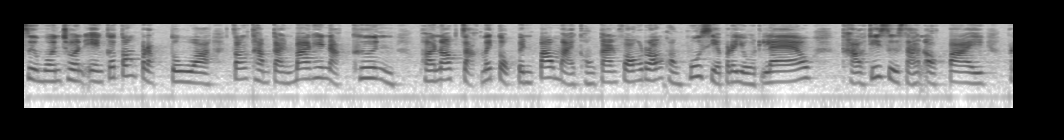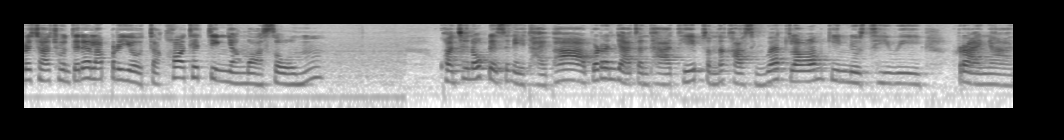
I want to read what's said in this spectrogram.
สื่อมวลชนเองก็ต้องปรับตัว ต้องทำการบ้านให้หนักขึ้น เพราะนอกจากไม่ตกเป็นเป้าหมายของการฟ้องร้องของผู้เสียประโยชน์แล้ว ข่าวที่สื่อสารออกไป ประชาชนจะได้รับประโยชน์จากข้อเท็จจริงอย่างเหมาะสมขวัญชนกเดชเสน่ถ่ายภาพ วรัญญาจันทาทิพย์สำนักข่าวสิ่งแวดล้อมกินนิวส์ทีวี รายงาน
